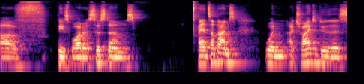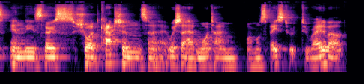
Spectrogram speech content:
of these water systems. And sometimes when I try to do this in these very short captions, and I wish I had more time or more space to, to write about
